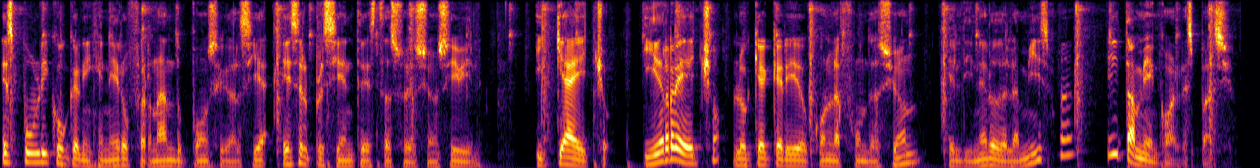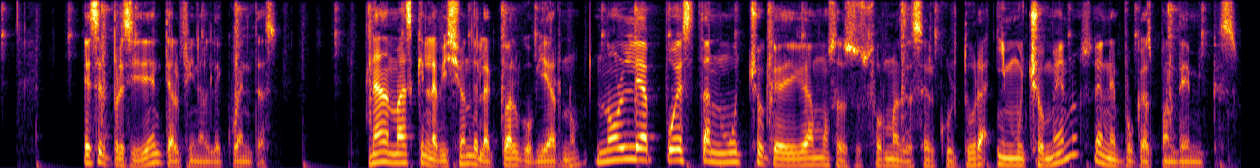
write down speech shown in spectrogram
Es público que el ingeniero Fernando Ponce García es el presidente de esta asociación civil y que ha hecho y rehecho lo que ha querido con la fundación, el dinero de la misma y también con el espacio. Es el presidente al final de cuentas. Nada más que en la visión del actual gobierno no le apuestan mucho que digamos a sus formas de hacer cultura y mucho menos en épocas pandémicas.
